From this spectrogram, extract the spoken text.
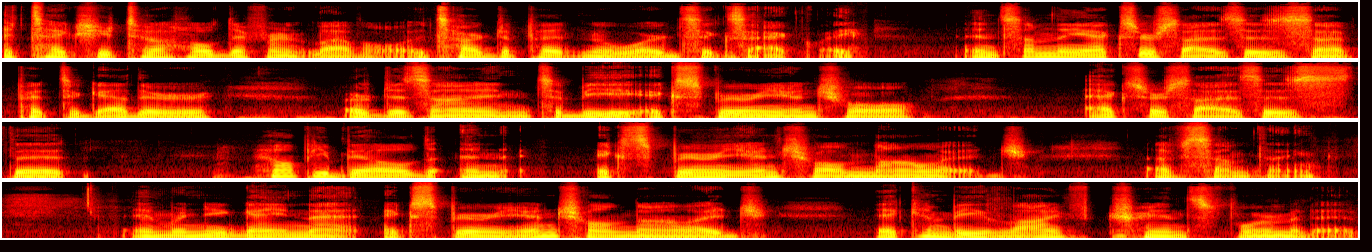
it takes you to a whole different level. It's hard to put into words exactly. And some of the exercises I've put together are designed to be experiential exercises that help you build an experiential knowledge of something. And when you gain that experiential knowledge, it can be life transformative.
